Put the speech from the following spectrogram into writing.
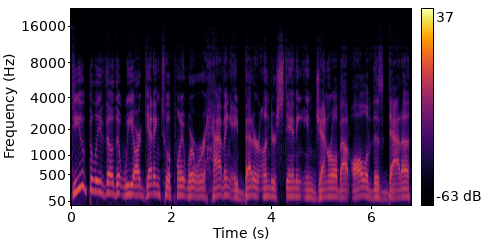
Do you believe, though, that we are getting to a point where we're having a better understanding in general about all of this data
